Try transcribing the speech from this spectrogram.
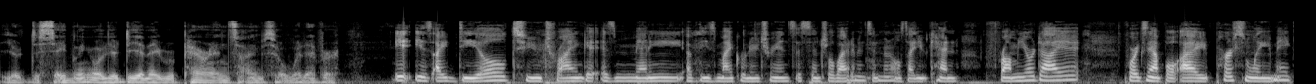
you're disabling all your DNA repair enzymes or whatever it is ideal to try and get as many of these micronutrients, essential vitamins, and minerals that you can from your diet. For example, I personally make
